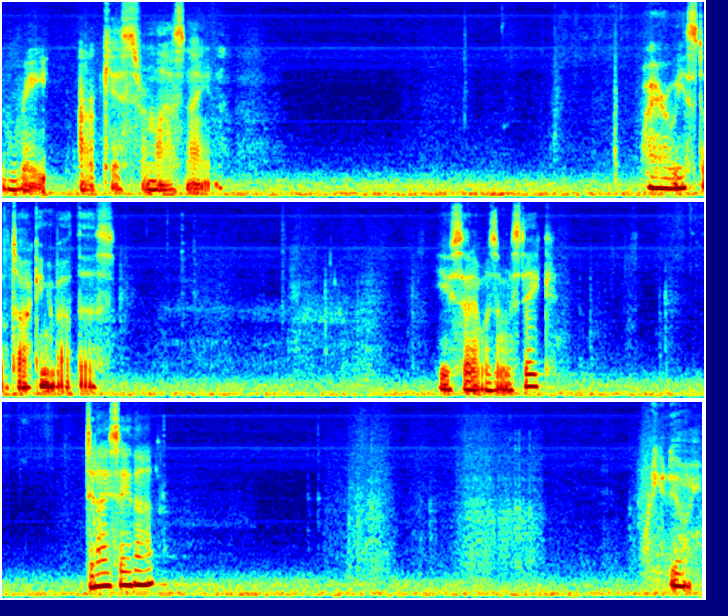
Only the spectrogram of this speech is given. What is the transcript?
rate our kiss from last night? Why are we still talking about this? You said it was a mistake. Did I say that? What are you doing?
